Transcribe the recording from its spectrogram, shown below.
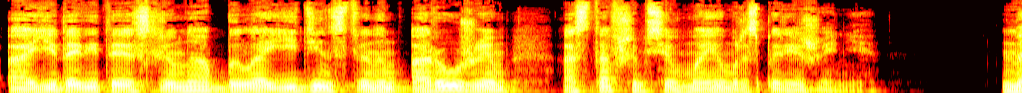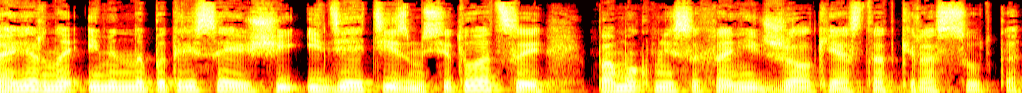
а ядовитая слюна была единственным оружием, оставшимся в моем распоряжении. Наверное, именно потрясающий идиотизм ситуации помог мне сохранить жалкие остатки рассудка.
